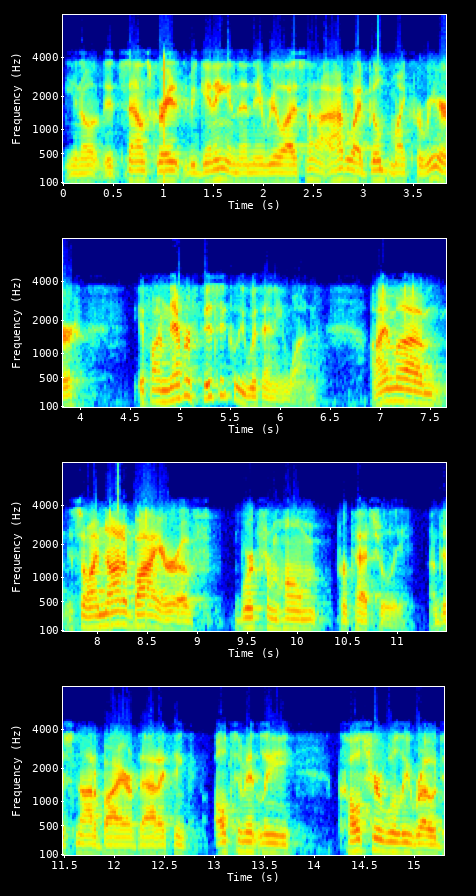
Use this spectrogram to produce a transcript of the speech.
You know, it sounds great at the beginning, and then they realize, "Huh, how do I build my career if I'm never physically with anyone?" I'm um so I'm not a buyer of work from home perpetually. I'm just not a buyer of that. I think ultimately culture will erode.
